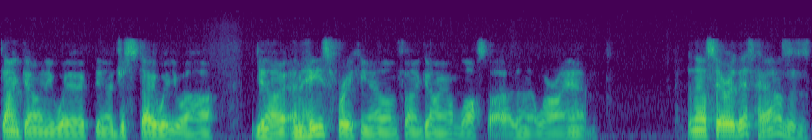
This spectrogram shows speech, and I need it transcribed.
don't go anywhere. You know, just stay where you are you know, and he's freaking out on phone going, I'm lost. I don't know where I am. Now, Sarah, there's houses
